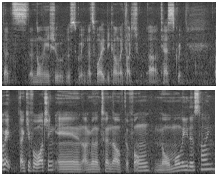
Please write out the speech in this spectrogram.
that's the only issue of the screen. That's why it became my touch uh, test screen. Okay, thank you for watching and I'm gonna turn off the phone normally this time.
